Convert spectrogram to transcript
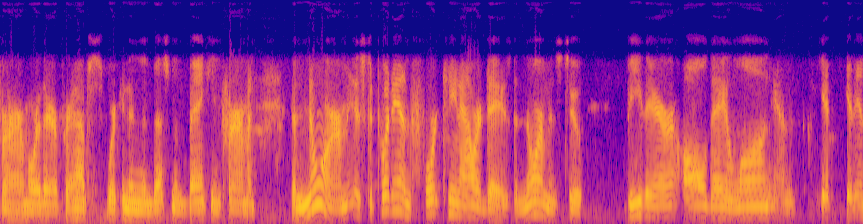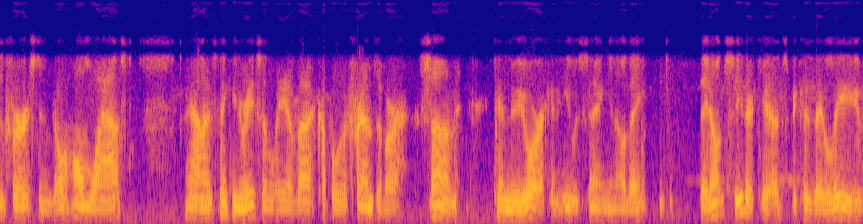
firm or they're perhaps working in an investment banking firm and The norm is to put in 14 hour days. The norm is to be there all day long and get, get in first and go home last. And I was thinking recently of a couple of the friends of our son in New York and he was saying, you know, they, they don't see their kids because they leave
